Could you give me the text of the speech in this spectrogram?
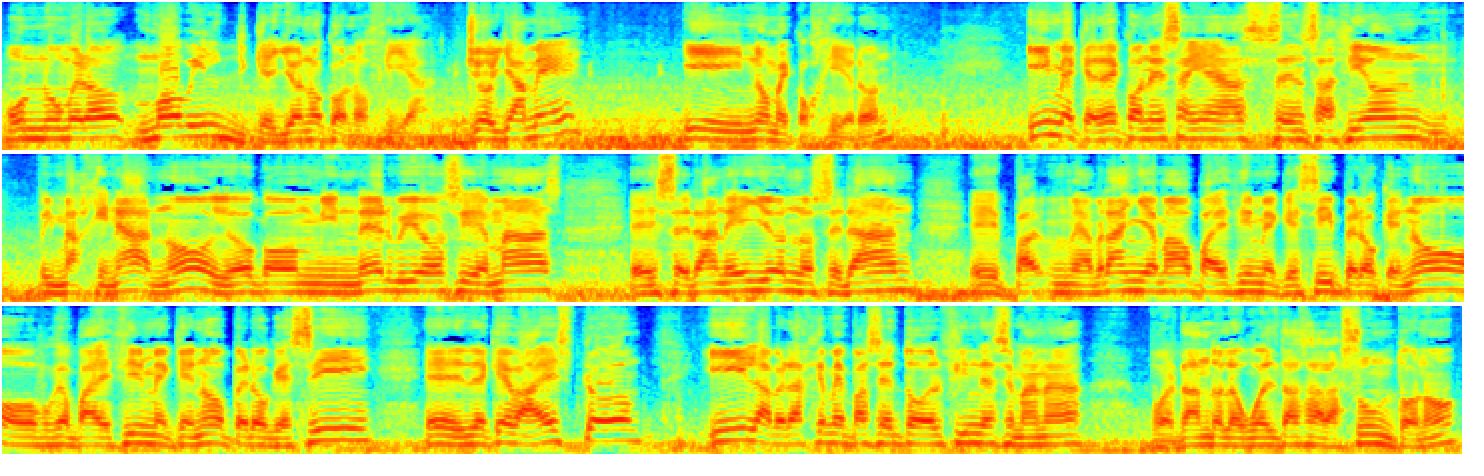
Un número móvil que yo no conocía. Yo llamé y no me cogieron. Y me quedé con esa sensación, imaginar, ¿no? Yo con mis nervios y demás, eh, serán ellos, no serán, eh, me habrán llamado para decirme que sí, pero que no, o para decirme que no, pero que sí, eh, de qué va esto. Y la verdad es que me pasé todo el fin de semana pues dándole vueltas al asunto, ¿no?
